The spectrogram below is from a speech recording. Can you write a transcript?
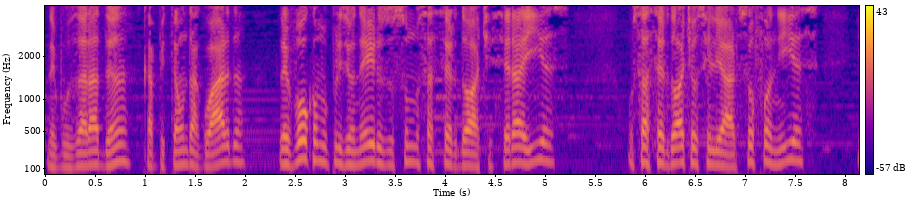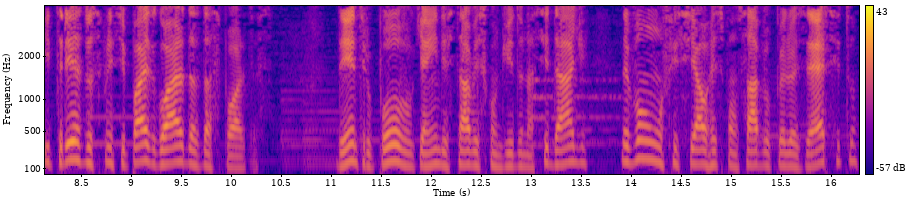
Nebuzaradã, capitão da guarda, levou como prisioneiros o sumo sacerdote Seraías, o sacerdote auxiliar Sofonias e três dos principais guardas das portas. Dentre o povo que ainda estava escondido na cidade, levou um oficial responsável pelo exército,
